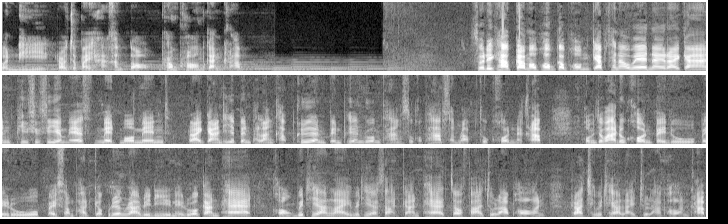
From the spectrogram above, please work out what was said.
วันนี้เราจะไปหาคำตอบพร้อม ๆ กันครับ สวัสดีครับ กลับมาพบกับผมแก๊ปธนาเวศในรายการ PCCMS Med Moment รายการที่จะเป็นพลังขับเคลื่อนเป็นเพื่อนร่วมทางสุขภาพสำหรับทุกคนนะครับ ผมจะพาทุกคนไปดูไปรู้ไปสัมผัสกับเรื่องราวดีๆ ในรั้วการแพทย์ ของวิทยาลัยวิทยาศาสตร์การแพทย์เจ้าฟ้าจุฬาภรณ์ราชวิทยาลัยจุฬาภรณ์ครับ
